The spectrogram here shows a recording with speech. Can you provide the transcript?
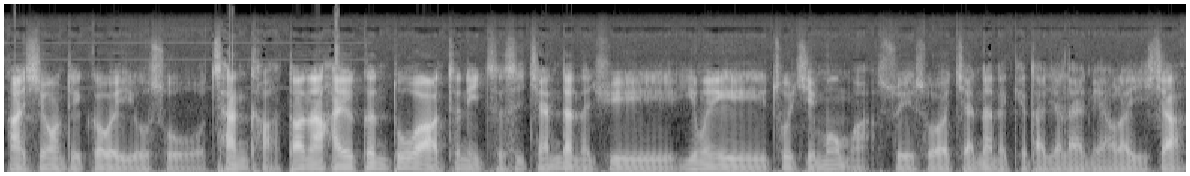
啊，希望对各位有所参考。当然还有更多啊，这里只是简短的去，因为做节目嘛，所以说简短的给大家来聊了一下。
